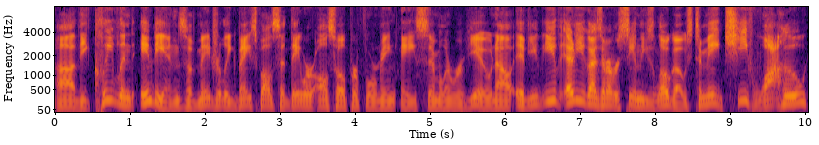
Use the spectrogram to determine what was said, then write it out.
uh, the Cleveland Indians of Major League Baseball said they were also performing a similar review. Now, if you any of you guys have ever seen these logos, to me, Chief Wahoo,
